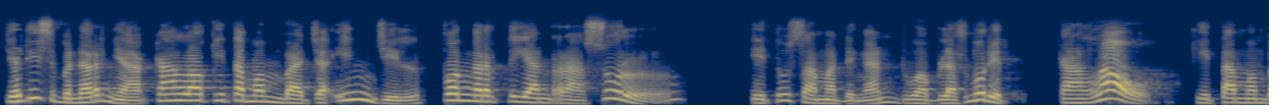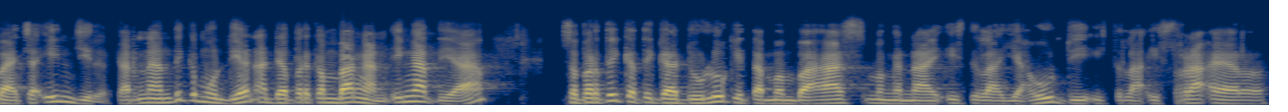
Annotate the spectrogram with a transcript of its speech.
Jadi sebenarnya kalau kita membaca Injil, pengertian rasul itu sama dengan 12 murid. Kalau kita membaca Injil, karena nanti kemudian ada perkembangan. Ingat ya, seperti ketika dulu kita membahas mengenai istilah Yahudi, istilah Israel.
